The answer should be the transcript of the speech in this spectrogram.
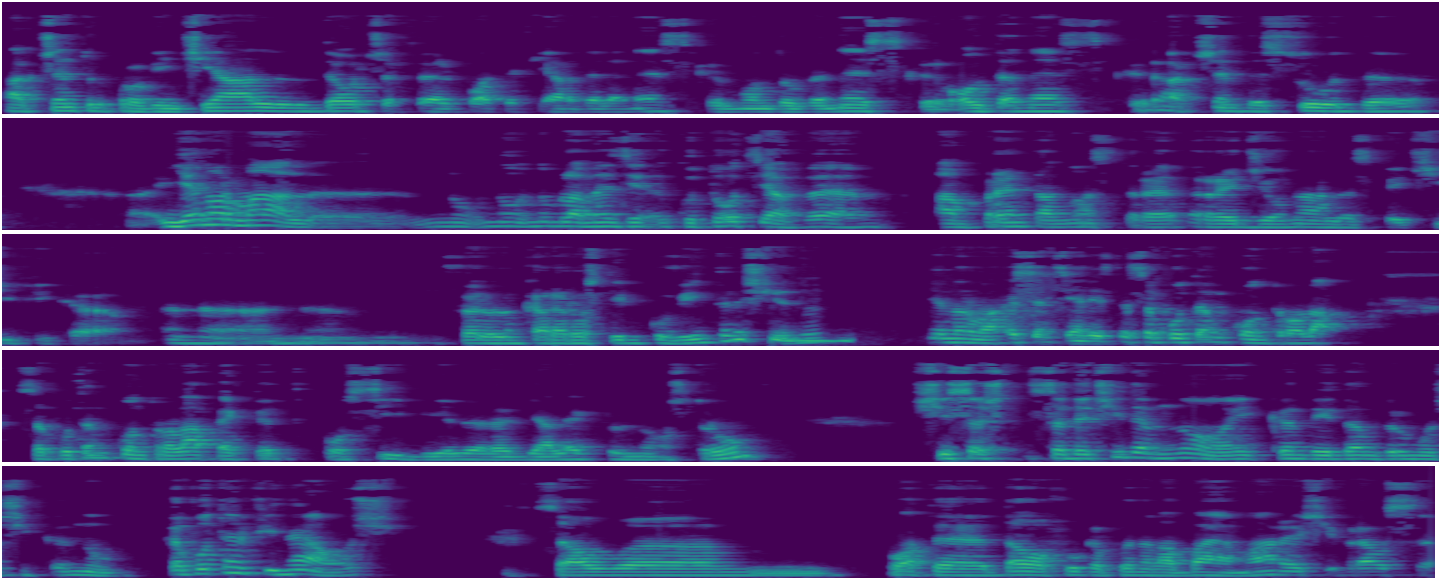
Accentul provincial, de orice fel, poate fi ardelenesc, moldovenesc, oltenesc, accent de sud, E normal, nu, nu, nu blamez, cu toții avem amprenta noastră regională specifică în, în felul în care rostim cuvintele și mm. e normal. Esențial este să putem controla, să putem controla pe cât posibil dialectul nostru și să, să decidem noi când îi dăm drumul și când nu. Că putem fi neauși sau uh, poate da o fugă până la Baia Mare și vreau să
